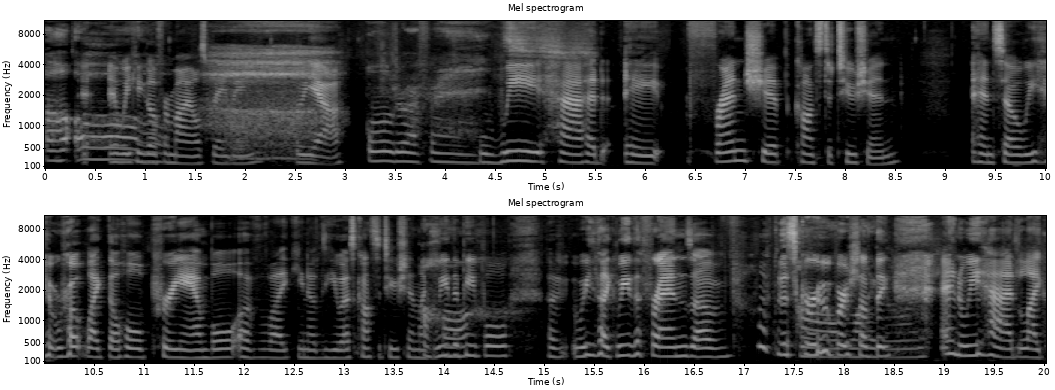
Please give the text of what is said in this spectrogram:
Uh, oh, And we can go for miles, baby. Oh, yeah. old reference. We had a friendship constitution. And so we wrote like the whole preamble of like, you know, the US Constitution, like we the Uh-huh. people, of, we like we the friends of this group Oh or something. gosh. And we had like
